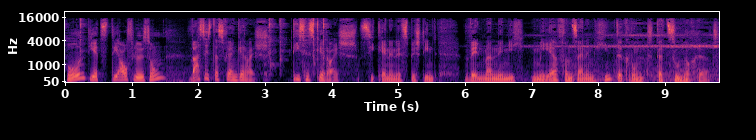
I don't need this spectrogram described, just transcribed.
Und jetzt die Auflösung. Was ist das für ein Geräusch? Dieses Geräusch, Sie kennen es bestimmt, wenn man nämlich mehr von seinem Hintergrund dazu noch hört.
